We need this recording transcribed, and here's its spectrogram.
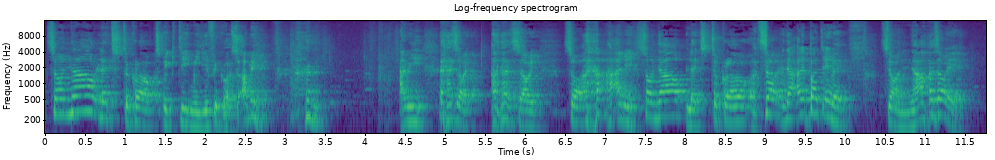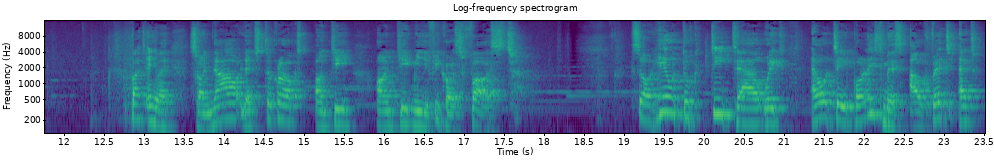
So now let's talk about the media figures. I mean I mean sorry sorry so I mean so now let's talk about sorry but anyway so now sorry but anyway, so now let's talk about on the on the minifigures first. So here took detail with LT policeman's outfit at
